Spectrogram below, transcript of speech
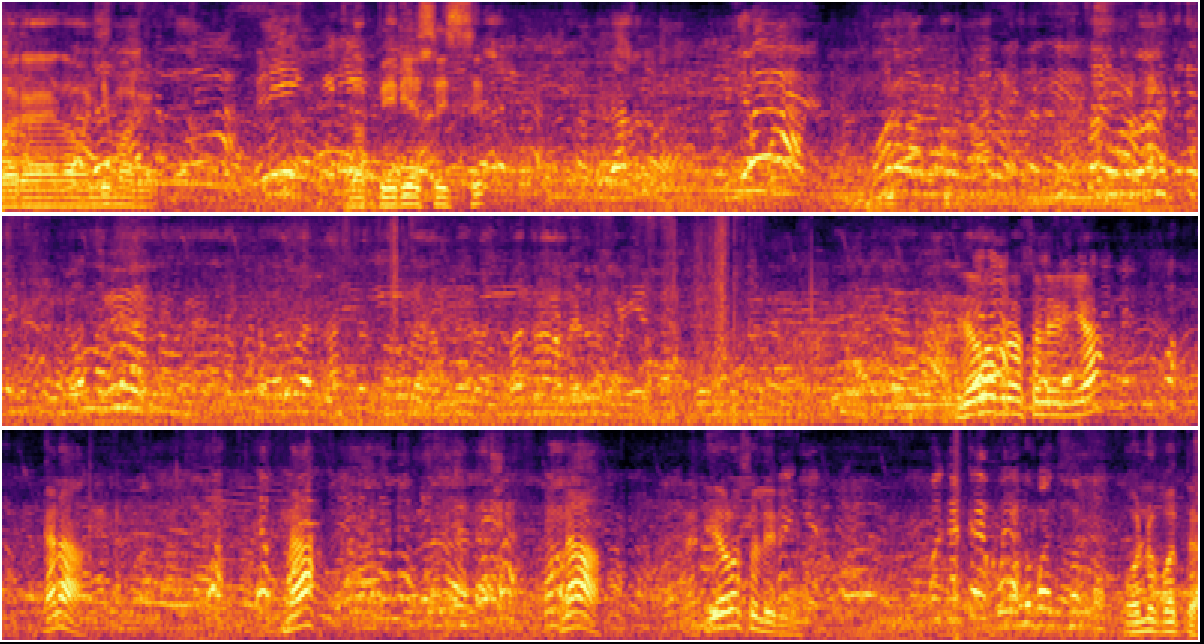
வேறு ஏதாவது வண்டி மாடு. பெரிய சைஸு இது எவ்வளோ ப்ரோ சொல்லுறீங்க? ஏண்ணா? அண்ணா? அண்ணா இது எவ்வளோ சொல்லிடுறீங்க ஒன்று பத்து.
